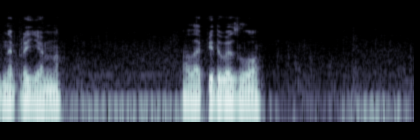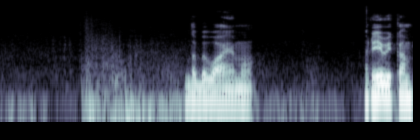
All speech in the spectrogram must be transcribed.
Неприємно. Але підвезло. Добиваємо Ревіка.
